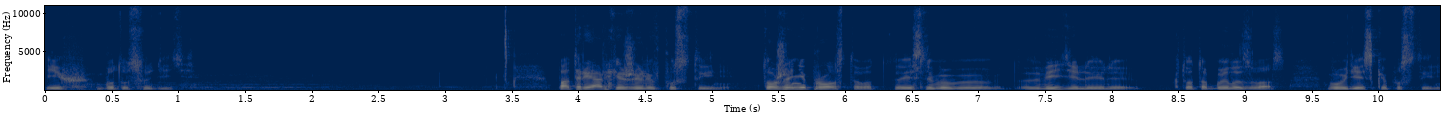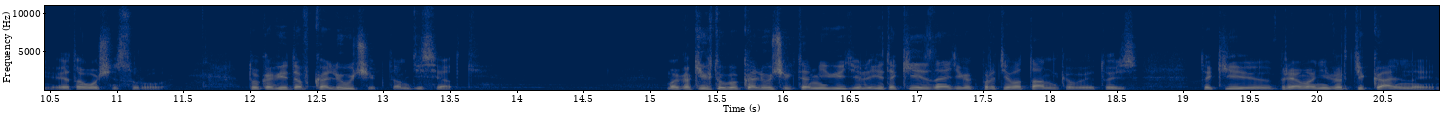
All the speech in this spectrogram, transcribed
их буду судить. Патриархи жили в пустыне. Тоже непросто. Вот если вы видели или кто-то был из вас в Иудейской пустыне, это очень сурово. Только видов колючек там десятки. Мы каких только колючек там не видели. И такие, знаете, как противотанковые, то есть такие прямо они вертикальные.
